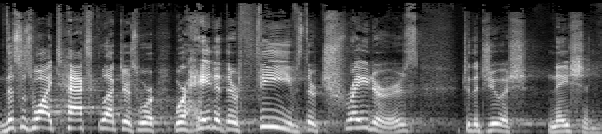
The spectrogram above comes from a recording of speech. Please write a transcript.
This is why tax collectors were, were hated. They're thieves, they're traitors to the Jewish nation.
